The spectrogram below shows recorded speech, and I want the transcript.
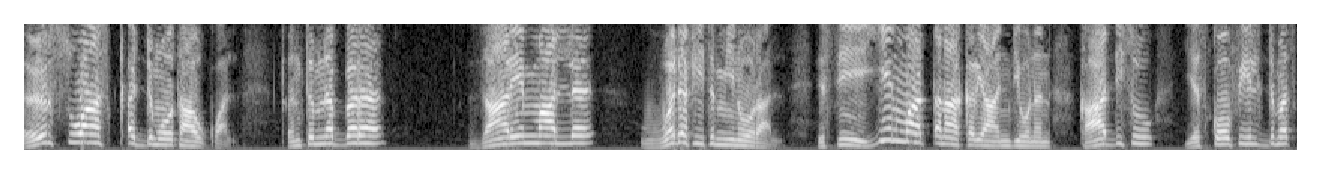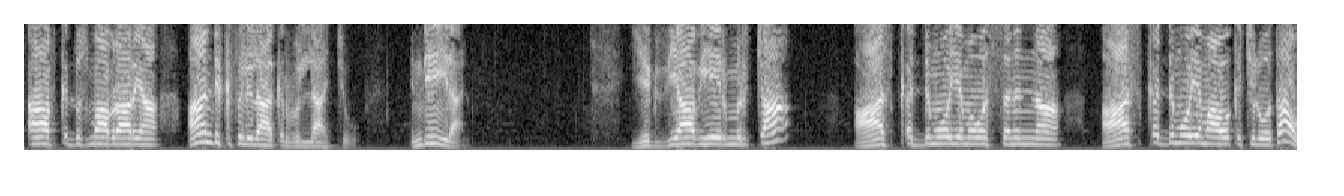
እርሱ አስቀድሞ ታውቋል። ጥንትም ነበረ ዛሬም አለ ወደ ፊትም ይኖራል። እስቲ ይህን ማጠናከሪያ እንዲሆነን ከአዲሱ የስኮፊልድ መጽሐፍ ቅዱስ ማብራሪያ አንድ ክፍል ላቅርብላችሁ። እንዲህ ይላል። የእግዚአብሔር ምርጫ አስቀድሞ የመወሰንና አስቀድሞ የማወቅ ችሎታው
